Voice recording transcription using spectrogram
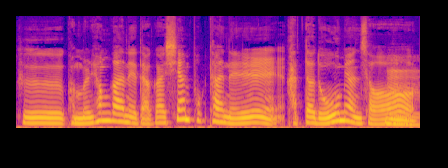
그 건물 현관에다가 시한폭탄을 갖다 놓으면서 음.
